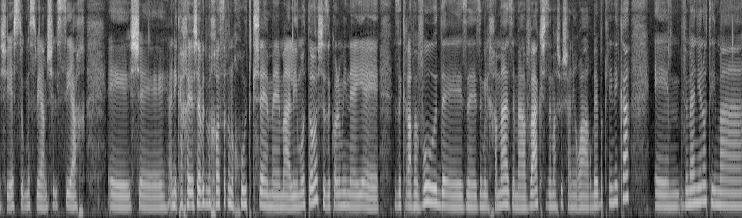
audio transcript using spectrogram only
שיש סוג מסוים של שיח, uh, שאני ככה יושבת בחוסר נוחות כשהם uh, מעלים אותו, שזה כל מיני, uh, זה קרב אבוד, uh, זה, זה מלחמה, זה מאבק, שזה משהו שאני רואה הרבה בקליניקה, uh, ומעניין אותי מה,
